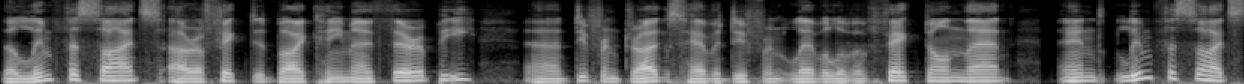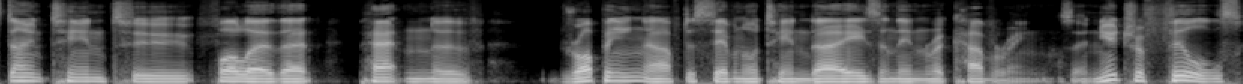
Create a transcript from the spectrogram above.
The lymphocytes are affected by chemotherapy. Uh, different drugs have a different level of effect on that. And lymphocytes don't tend to follow that pattern of dropping after seven or ten days and then recovering. So neutrophils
